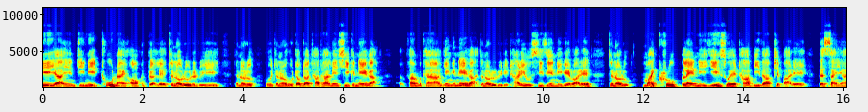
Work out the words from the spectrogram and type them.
နေ့ရရင်ဒီနေ့ထိုးနိုင်အောင်အတွက်လဲကျွန်တော်တို့တွေကျွန်တော်တို့ဟိုကျွန်တော်ဟိုဒေါက်တာထားထားလင်းရှိကနေကဖမ်းမခံရင်ကနေကကျွန်တော်တို့တွေဒါတွေကိုစီစဉ်နေခဲ့ပါတယ်။ကျွန်တော်တို့ micro plan တွေရေးဆွဲထားပြီးသားဖြစ်ပါတယ်သက်ဆိုင်ရာ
